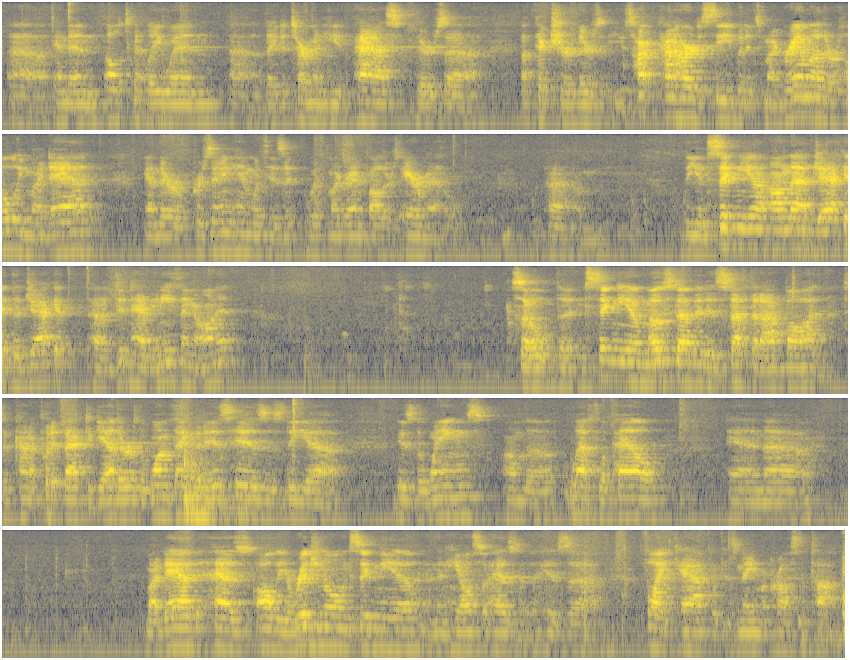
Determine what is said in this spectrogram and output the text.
uh, and then ultimately when uh, they determined he had passed, there's a, a picture. There's it's kind of hard to see, but it's my grandmother holding my dad, and they're presenting him with his with my grandfather's air medal. Um, the insignia on that jacket, the jacket uh, didn't have anything on it. So the insignia, most of it is stuff that I bought to kind of put it back together. The one thing that is his is the uh, is the wings on the left lapel, and uh, my dad has all the original insignia, and then he also has his uh, flight cap with his name across the top.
